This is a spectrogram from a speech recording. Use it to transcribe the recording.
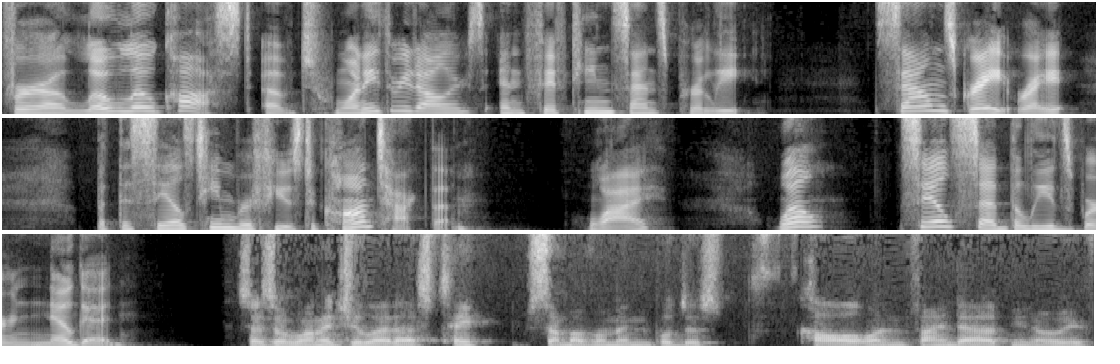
for a low, low cost of $23.15 per lead. Sounds great, right? But the sales team refused to contact them. Why? Well, sales said the leads were no good. So why don't you let us take some of them and we'll just call and find out, you know, if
